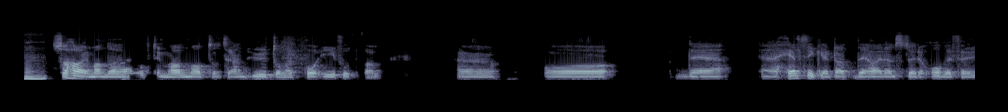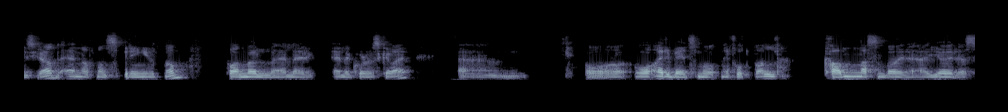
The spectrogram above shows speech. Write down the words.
Mm. Så har man da en optimal måte å trene utholdenhet på i fotball. Uh, og det er helt sikkert at det har en større overføringsgrad enn at man springer utenom på en mølle eller, eller hvor det skal være. Um, og, og arbeidsmåten i fotball kan nesten bare gjøres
